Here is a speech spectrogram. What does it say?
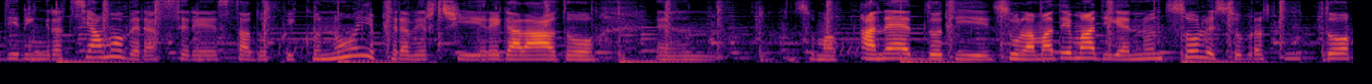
Ti ringraziamo per essere stato qui con noi e per averci regalato ehm, insomma, aneddoti sulla matematica e non solo e soprattutto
